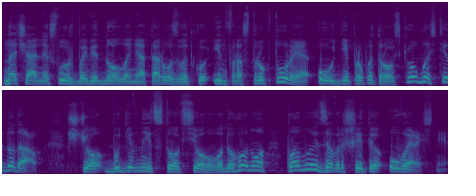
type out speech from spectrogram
Начальник служби відновлення та розвитку інфраструктури у Дніпропетровській області додав, що будівництво всього водогону планують завершити у вересні.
